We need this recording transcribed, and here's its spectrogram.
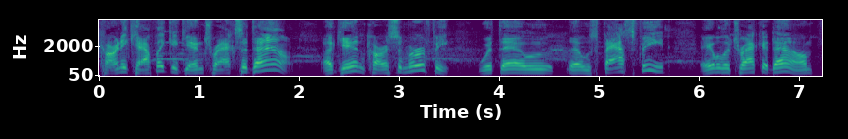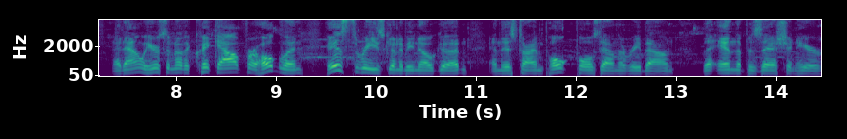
Kearney Catholic again tracks it down. Again, Carson Murphy with those, those fast feet able to track it down. And now here's another quick out for Hoagland. His three is going to be no good. And this time Polk pulls down the rebound to end the possession here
